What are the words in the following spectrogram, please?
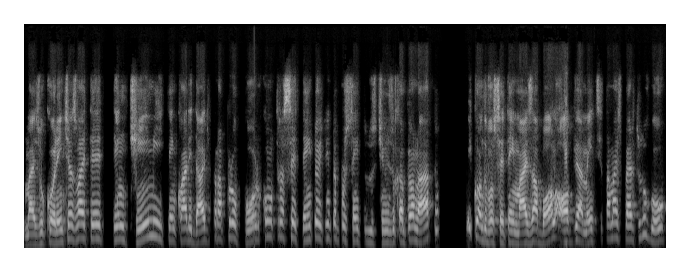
Mas o Corinthians vai ter tem time e tem qualidade para propor contra 70, 80% dos times do campeonato. E quando você tem mais a bola, obviamente você está mais perto do gol.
